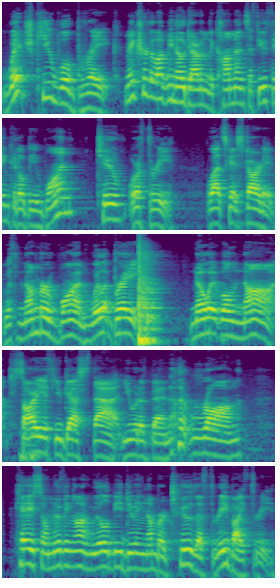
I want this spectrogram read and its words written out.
Which cube will break? Make sure to let me know down in the comments if you think it'll be 1, 2, or 3. Let's get started. With number 1, will it break? No, it will not. Sorry if you guessed that. You would have been wrong. Okay, so moving on, we'll be doing number 2, the 3 by 3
